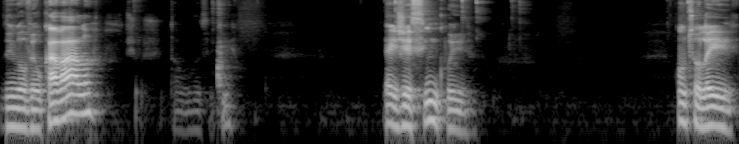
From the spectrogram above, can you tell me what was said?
Desenvolveu o cavalo. Deixa eu chutar um lance aqui. Aí, G5 e... Controlei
